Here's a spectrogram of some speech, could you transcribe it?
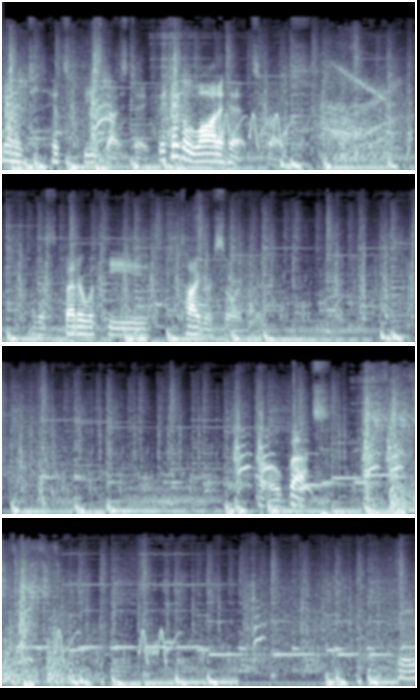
Many hits these guys take. They take a lot of hits, but I guess better with the tiger sword here. Uh oh, bats. Okay,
